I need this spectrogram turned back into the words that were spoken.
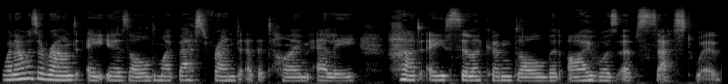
When I was around eight years old, my best friend at the time, Ellie, had a silicone doll that I was obsessed with.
